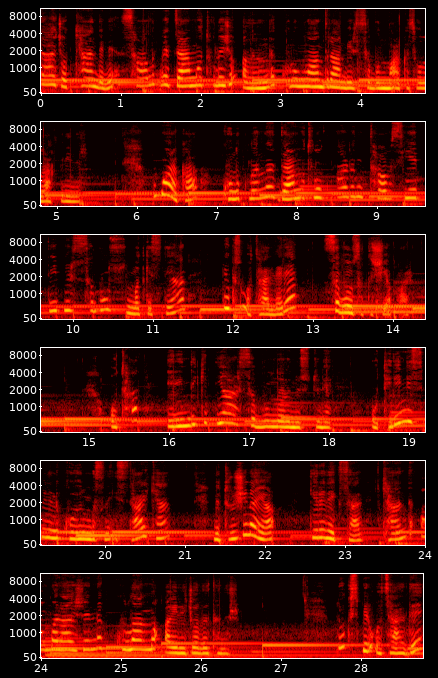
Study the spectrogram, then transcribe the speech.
daha çok kendini sağlık ve dermatoloji alanında konumlandıran bir sabun markası olarak bilinir. Bu marka konuklarına dermatologların tavsiye ettiği bir sabun sunmak isteyen lüks otellere sabun satışı yapar. Otel elindeki diğer sabunların üstüne otelin isminin koyulmasını isterken Neutrogena'ya geleneksel kendi ambalajlarında kullanma ayrıcalığı tanır. Lüks bir otelde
